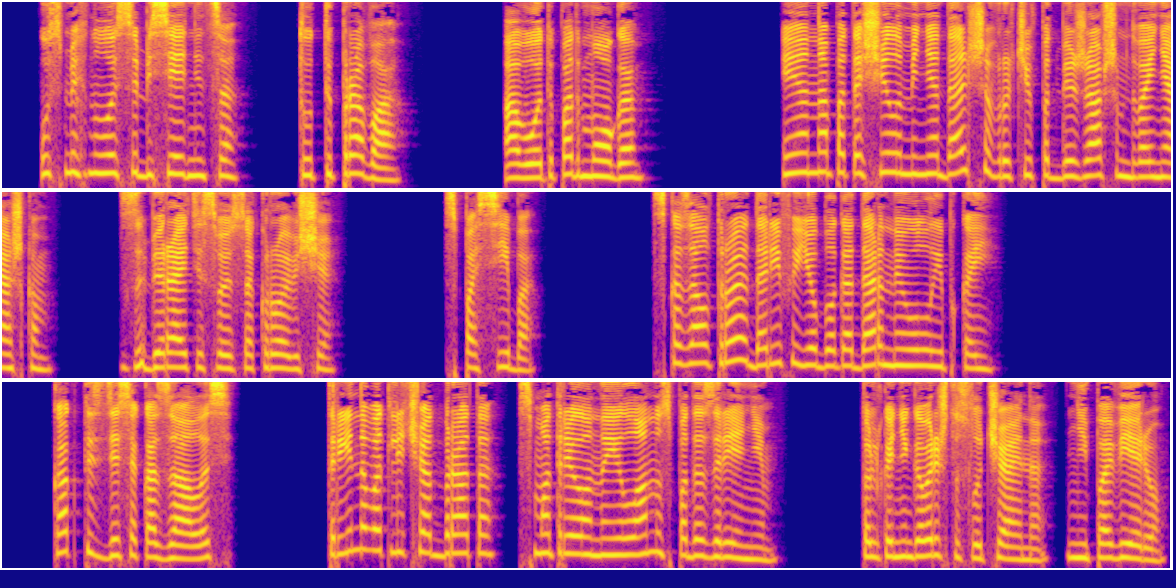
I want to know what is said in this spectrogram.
— усмехнулась собеседница. «Тут ты права. А вот и подмога». И она потащила меня дальше, вручив подбежавшим двойняшкам. «Забирайте свое сокровище». «Спасибо», — сказал Трой, одарив ее благодарной улыбкой. «Как ты здесь оказалась?» Трина, в отличие от брата, смотрела на Илану с подозрением. Только не говори, что случайно. Не поверю.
